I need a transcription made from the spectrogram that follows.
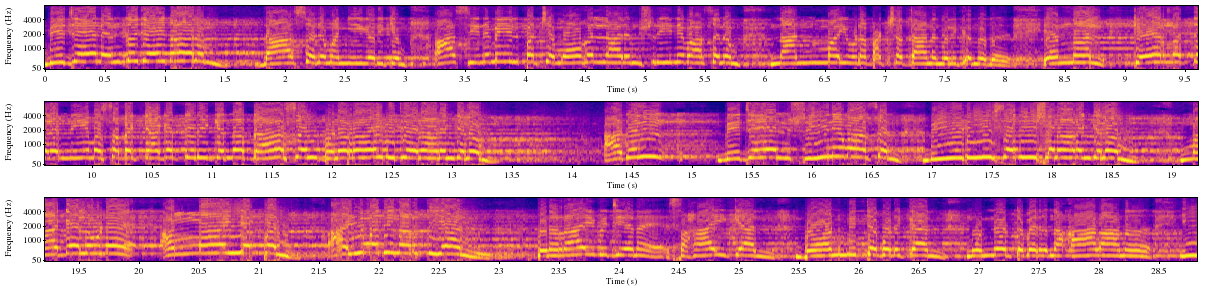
വിജയൻ എന്തു ചെയ്താലും ദാസനും അംഗീകരിക്കും. ആ സിനിമയിൽ പക്ഷെ മോഹൻലാലും ശ്രീനിവാസനും നന്മയുടെ പക്ഷത്താണ് നിൽക്കുന്നത്. എന്നാൽ കേരളത്തിലെ നിയമസഭയ്ക്കകത്തിരിക്കുന്ന ദാസൻ പിണറായി വിജയനാണെങ്കിലും അതിൽ വിജയൻ ശ്രീനിവാസൻ ബി ഡി സതീശനാണെങ്കിലും മകളുടെ അമ്മായിയപ്പൻ അഴിമതി നടത്തിയാൽ പിണറായി വിജയനെ സഹായിക്കാൻ ബോൺവിറ്റ കൊടുക്കാൻ മുന്നോട്ട് വരുന്ന ആളാണ് ഈ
